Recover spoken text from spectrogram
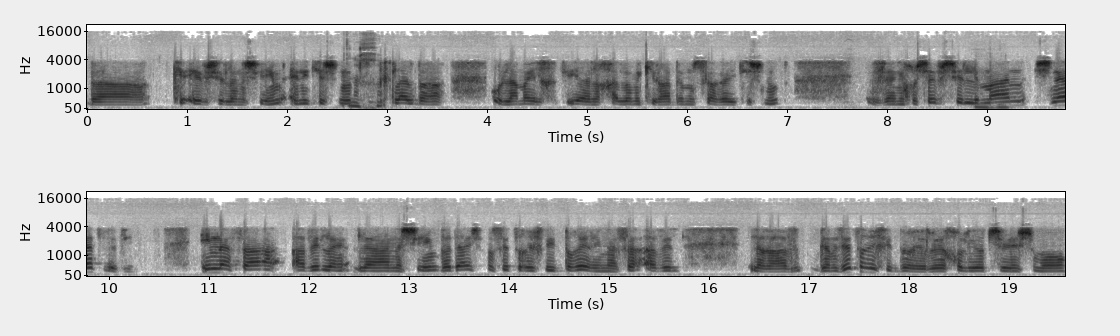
בכאב של אנשים, אין התיישנות נכון. בכלל בעולם ההלכתי, ההלכה לא מכירה במושג ההתיישנות. ואני חושב שלמען שני הצדדים, אם נעשה עוול לאנשים, ודאי שהנושא צריך להתברר. אם נעשה עוול לרב, גם זה צריך להתברר. לא יכול להיות ששמו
